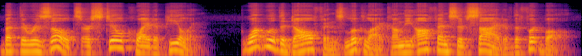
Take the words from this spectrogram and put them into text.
But the results are still quite appealing. What will the Dolphins look like on the offensive side of the football?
